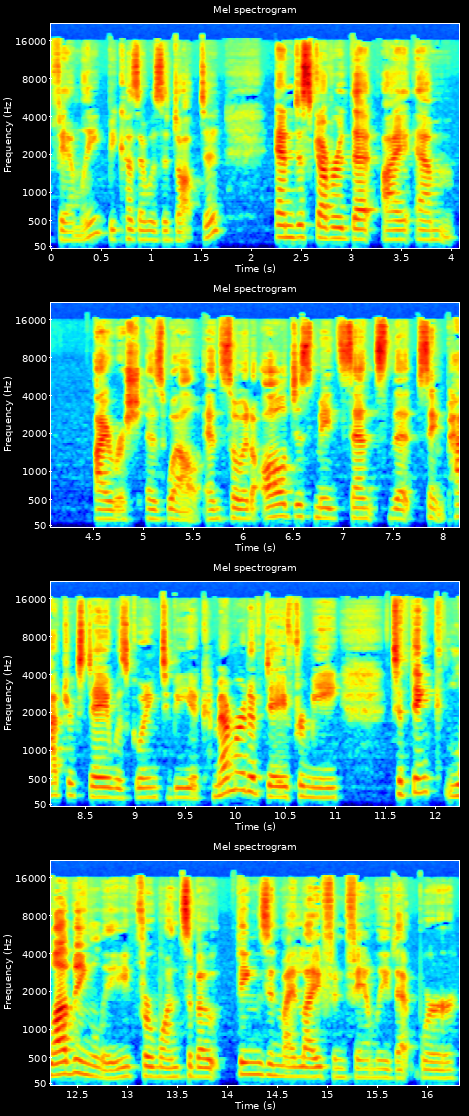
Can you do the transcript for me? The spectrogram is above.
family because I was adopted and discovered that I am Irish as well. And so it all just made sense that St. Patrick's Day was going to be a commemorative day for me to think lovingly for once about things in my life and family that were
